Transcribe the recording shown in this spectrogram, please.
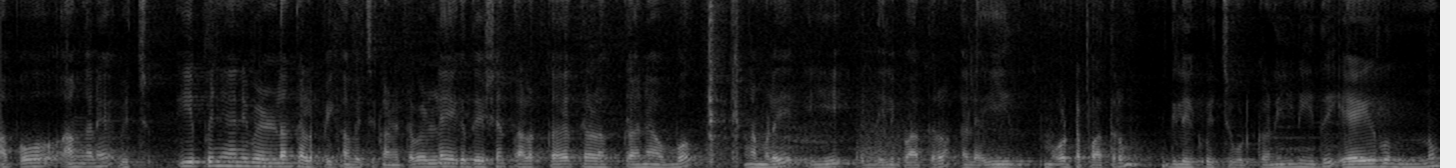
അപ്പോൾ അങ്ങനെ വെച്ചു. ഇപ്പം ഞാൻ വെള്ളം തിളപ്പിക്കാൻ വെച്ച് കണ്ടിട്ട് വെള്ളം ഏകദേശം തിളക്ക തിളക്കാനാവുമ്പോൾ നമ്മൾ ഈ ഇഡ്ഡലി പാത്രം അല്ല ഈ ഓട്ടപാത്രം ഇതിലേക്ക് വെച്ച് കൊടുക്കുകയാണ്. ഇനി ഇത് എയറൊന്നും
